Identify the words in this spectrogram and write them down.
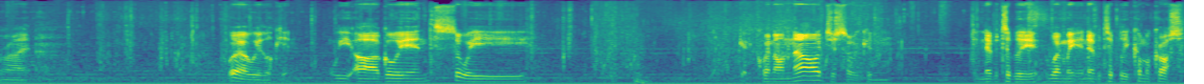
Right. Where are we looking? We are going this way. Get Quen on now, just so we can inevitably, when we inevitably come across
